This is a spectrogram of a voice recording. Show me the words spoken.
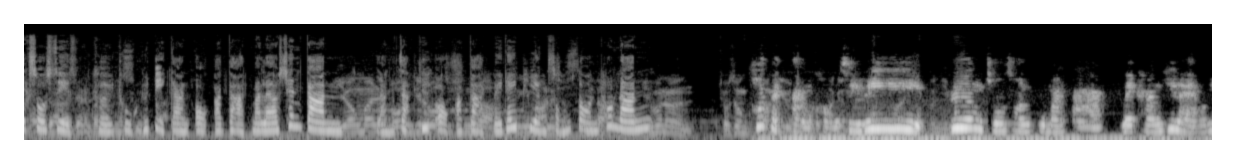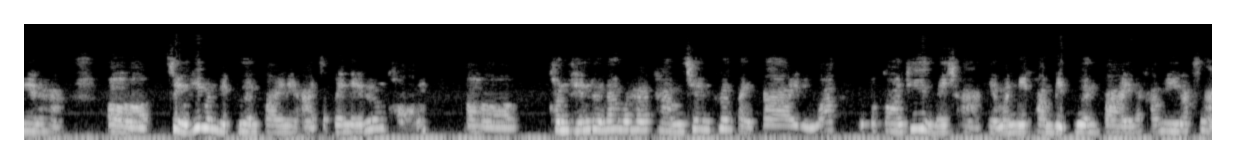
Exorcist เคยถูกยุติการออกอากาศมาแล้วเช่นกัน หลังจากที่ออกอากาศไปได้เพียงสองตอนเท่านั้น ข้อแตกต่างของซีรีส์เรื่องโชซอนคูมาซาในครั้งที่แล้วเนี่ยนะคะเออสิ่งที่มันบิดเบือนไปเนี่ยอาจจะเป็นในเรื่องของเออคอนเทนต์ทางด้านวัฒนธรรม เช่นเครื่องแต่งกายหรือว่าอุปกรณ์ที่อยู่ในฉากเนี่ยมันมีความบิดเบือนไปนะคะมีลักษณะ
